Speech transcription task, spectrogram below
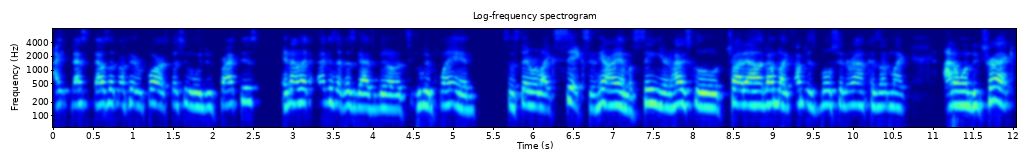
I that's that was like my favorite part, especially when we do practice. And I like like I said, this guy's been on a t- who been playing since they were like six, and here I am, a senior in high school, tried out, and I'm like, I'm just bullshitting around because I'm like, I don't want to do track.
